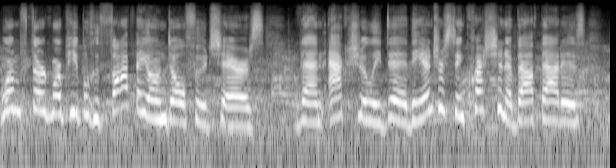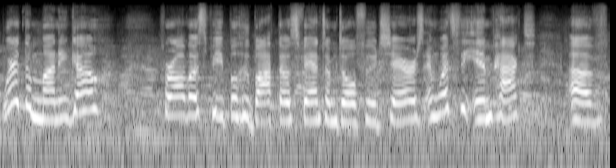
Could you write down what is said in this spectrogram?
one third more people who thought they owned Dole Food shares than actually did. The interesting question about that is where'd the money go for all those people who bought those phantom Dole Food shares, and what's the impact of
